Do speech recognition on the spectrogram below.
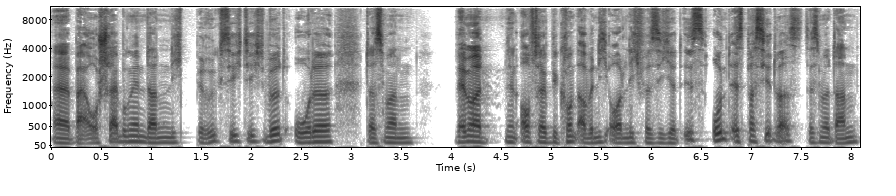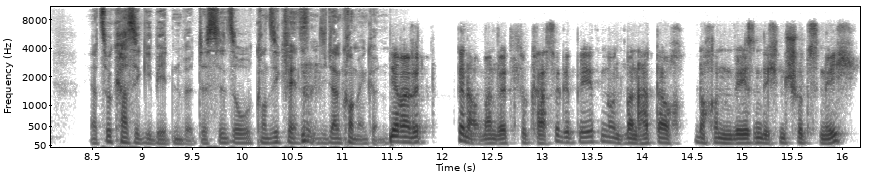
äh, bei Ausschreibungen dann nicht berücksichtigt wird oder dass man, wenn man einen Auftrag bekommt, aber nicht ordentlich versichert ist und es passiert was, dass man dann ja zur Kasse gebeten wird. Das sind so Konsequenzen, die dann kommen können. Ja, man wird, genau, man wird zur Kasse gebeten und man hat auch noch einen wesentlichen Schutz nicht.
